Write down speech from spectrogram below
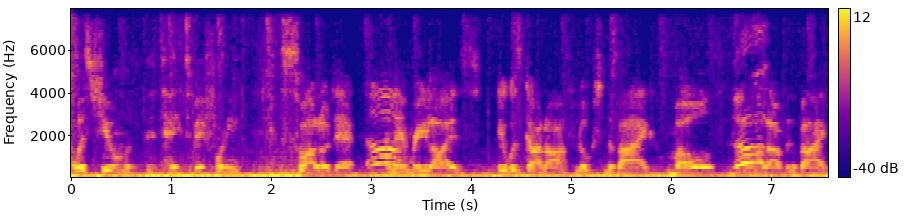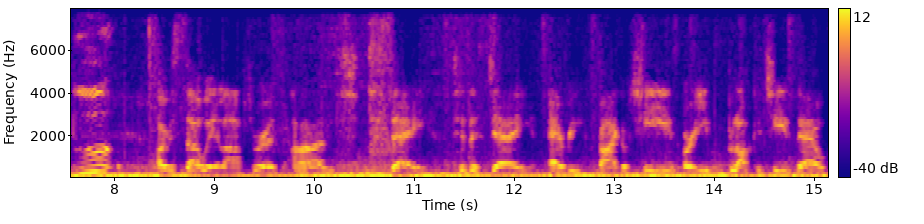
I was chewing it, it tasted a bit funny, swallowed it, and then realised it was gone off, looked in the bag, mould all over the bag. I was so ill afterwards, and to say to this day, every bag of cheese or even block of cheese now,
